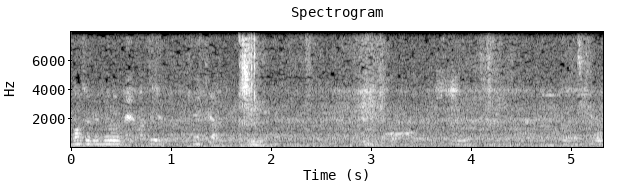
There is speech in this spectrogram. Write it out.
Masukin dulu deh, nanti. Ada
